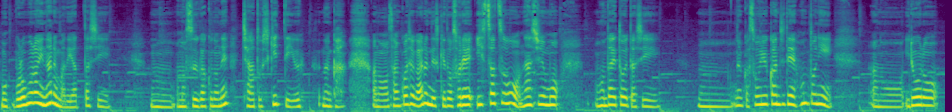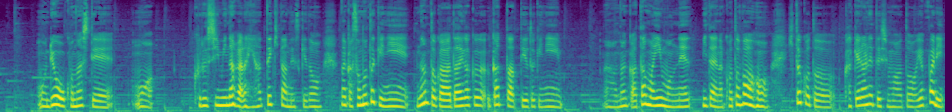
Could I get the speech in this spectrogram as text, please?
もうボロボロになるまでやったし、うん、あの数学のねチャート式っていうなんかあの参考書があるんですけどそれ一冊を何週も問題解いたし、うん、なんかそういう感じで本当にあのいろいろもう量をこなしてもう苦しみながらやってきたんですけどなんかその時になんとか大学が受かったっていう時にあなんか頭いいもんねみたいな言葉を一言かけられてしまうとやっぱり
